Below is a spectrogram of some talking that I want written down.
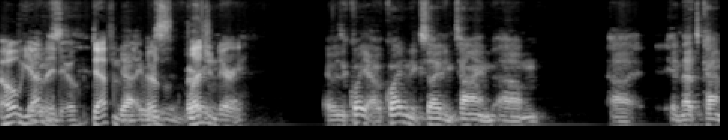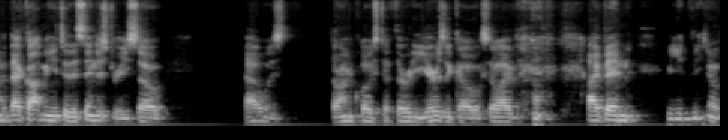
Oh yeah, It they do definitely. yeah, it There's was very- legendary. it was a quite yeah, quite an exciting time, um, uh, and that's kind of that got me into this industry. So that was darn close to 30 years ago. So I've I've been you you know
